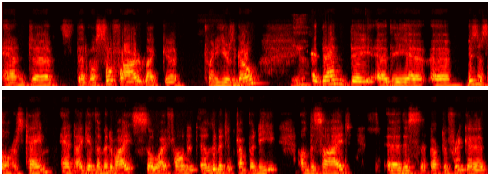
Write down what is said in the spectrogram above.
and uh, that was so far like uh, 20 years ago. Yeah. And then the uh, the uh, uh, business owners came, and I gave them advice. So I founded a limited company on the side, uh, this Dr. Fricke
